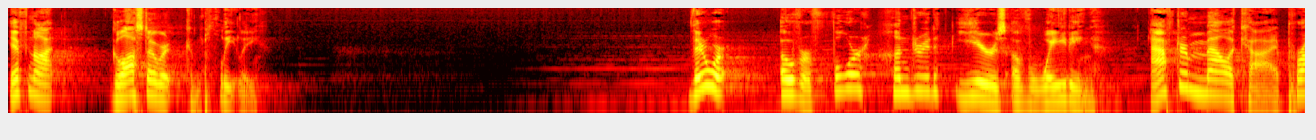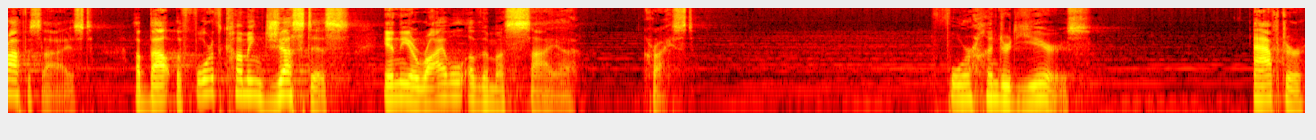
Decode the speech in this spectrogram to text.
if not glossed over it completely. There were over 400 years of waiting after Malachi prophesied about the forthcoming justice in the arrival of the Messiah, Christ. 400 years after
